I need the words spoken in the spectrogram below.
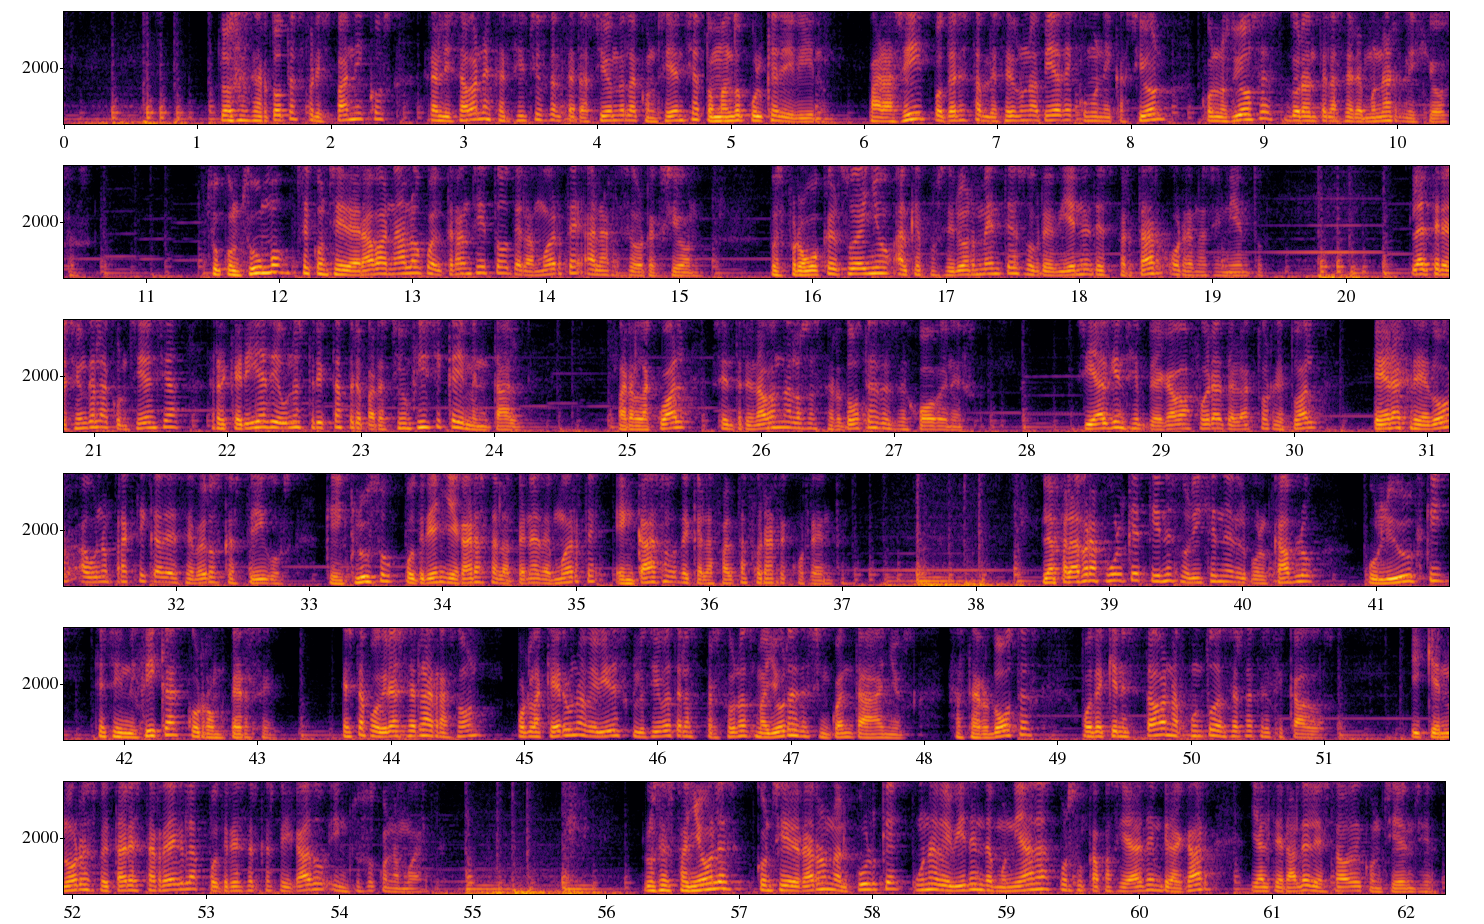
Los sacerdotes prehispánicos realizaban ejercicios de alteración de la conciencia tomando pulque divino, para así poder establecer una vía de comunicación con los dioses durante las ceremonias religiosas. Su consumo se consideraba análogo al tránsito de la muerte a la resurrección, pues provoca el sueño al que posteriormente sobreviene el despertar o renacimiento. La alteración de la conciencia requería de una estricta preparación física y mental, para la cual se entrenaban a los sacerdotes desde jóvenes. Si alguien se embriagaba fuera del acto ritual, era acreedor a una práctica de severos castigos, que incluso podrían llegar hasta la pena de muerte en caso de que la falta fuera recurrente. La palabra pulque tiene su origen en el vocablo puliurki, que significa corromperse. Esta podría ser la razón por la que era una bebida exclusiva de las personas mayores de 50 años, sacerdotes o de quienes estaban a punto de ser sacrificados, y quien no respetara esta regla podría ser castigado incluso con la muerte. Los españoles consideraron al pulque una bebida endemoniada por su capacidad de embriagar y alterar el estado de conciencia.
